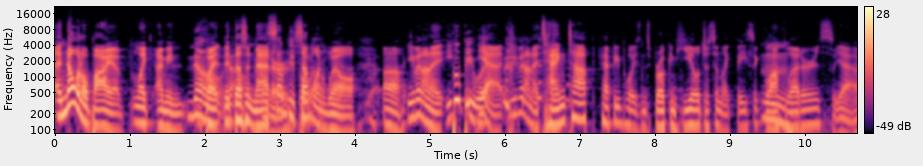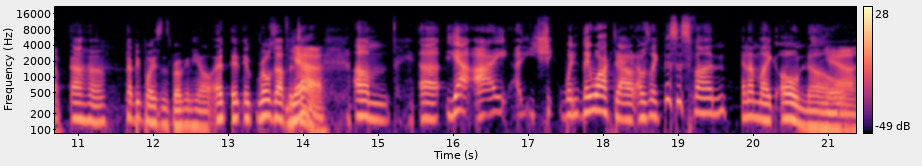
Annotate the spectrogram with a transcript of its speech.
And no one will buy it. Like I mean, No, but it no. doesn't matter. some people Someone will. will. Uh, even on a Poopy would. Yeah, even on a tank top, Peppy Poison's broken heel, just in like basic block Mm. letters. Yeah. Uh huh. Peppy Poison's broken heel. It, it, it rolls off the Yeah. tongue. Um. Uh. Yeah. I. I she, when they walked out, I was like, "This is fun," and I'm like, "Oh no." Yeah.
